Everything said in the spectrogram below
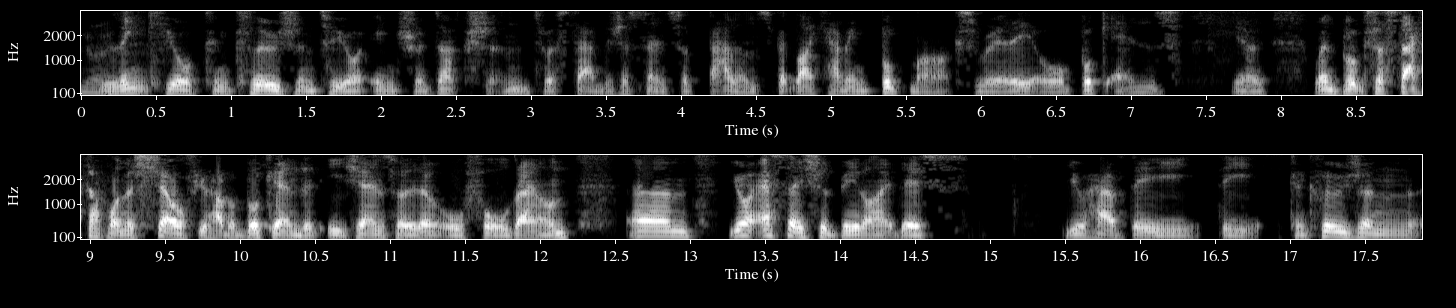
Nice. Link your conclusion to your introduction to establish a sense of balance, but like having bookmarks, really, or bookends. You know, when books are stacked up on a shelf, you have a bookend at each end so they don't all fall down. Um, your essay should be like this. You have the the conclusion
